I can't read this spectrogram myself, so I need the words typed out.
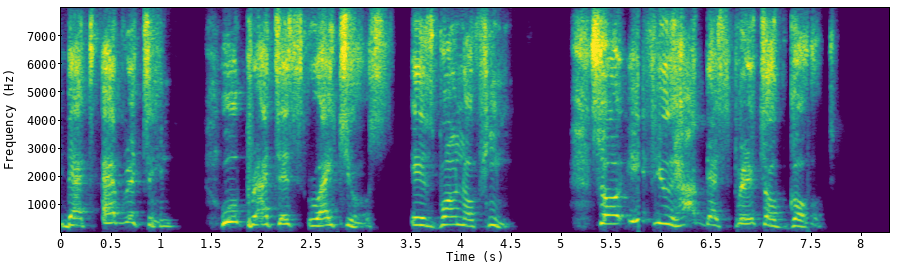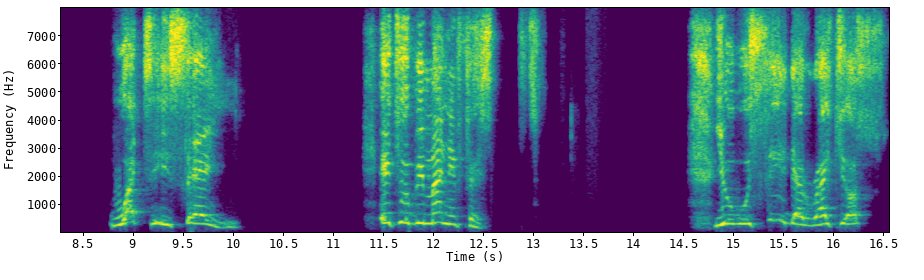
that everything who practice righteous is born of him. So if you have the Spirit of God, what he's saying, it will be manifest. You will see the righteous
